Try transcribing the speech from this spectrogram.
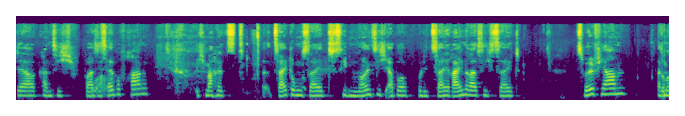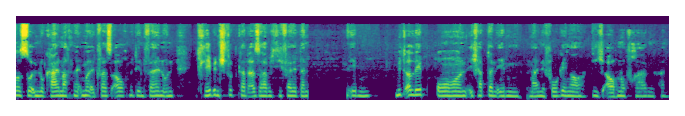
der kann sich quasi wow. selber fragen. Ich mache jetzt äh, Zeitung seit 97, aber Polizei reinrassig seit zwölf Jahren. Also so im Lokal macht man immer etwas auch mit den Fällen und ich lebe in Stuttgart, also habe ich die Fälle dann eben miterlebt und ich habe dann eben meine Vorgänger, die ich auch noch fragen kann.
